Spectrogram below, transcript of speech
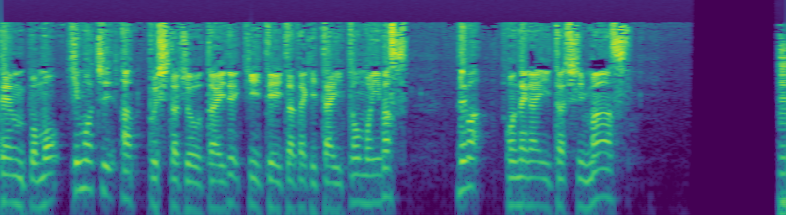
テンポも気持ちアップした状態で聞いていただきたいと思います。では、お願いいたします。君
